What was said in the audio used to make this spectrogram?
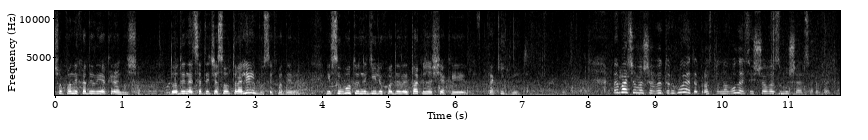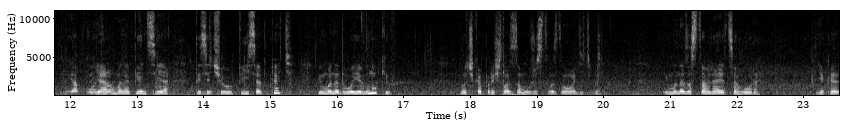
щоб вони ходили як раніше. До 11 часов тролейбуси ходили, і в суботу і неділю ходили так же як і в такі дні. Ми бачимо, що ви торгуєте просто на вулиці. Що вас змушує це робити? Я Я, у мене пенсія 1055, і в мене двоє внуків. Дочка прийшла з замужества з двома дітьми. І мене заставляє це горе, яке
